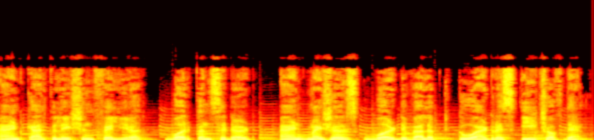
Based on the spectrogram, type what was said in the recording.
and calculation failure were considered and measures were developed to address each of them.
